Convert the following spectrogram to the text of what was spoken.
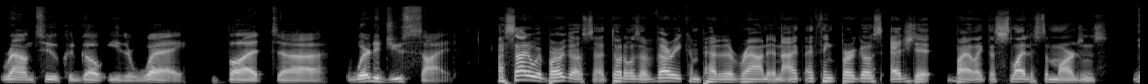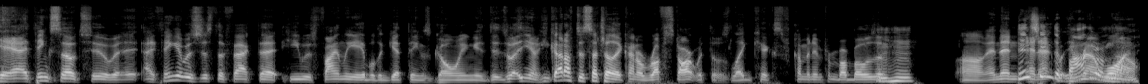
round two could go either way. But uh, where did you side? I sided with Burgos. I thought it was a very competitive round, and I, I think Burgos edged it by like the slightest of margins. Yeah, I think so too. I- I think it was just the fact that he was finally able to get things going. It, you know, he got off to such a like, kind of rough start with those leg kicks coming in from Barboza, hmm um, and then Didn't and seem at- to bother round him one, though.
